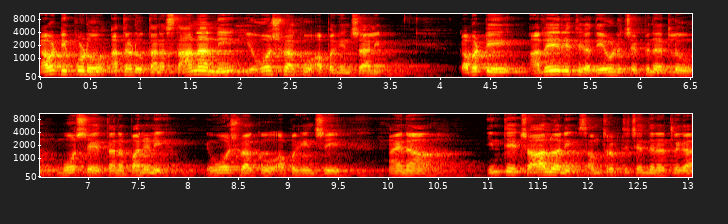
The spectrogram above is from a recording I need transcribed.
కాబట్టి ఇప్పుడు అతడు తన స్థానాన్ని యహోష్వాకు అప్పగించాలి. కాబట్టి అదే రీతిగా దేవుడు చెప్పినట్లు మోషే తన పనిని యహోష్వాకు అప్పగించి ఆయన ఇంతే చాలు అని సంతృప్తి చెందినట్లుగా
